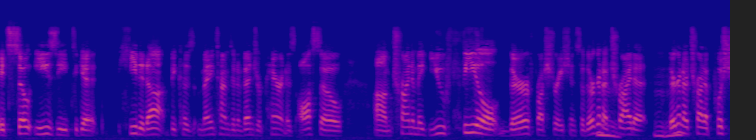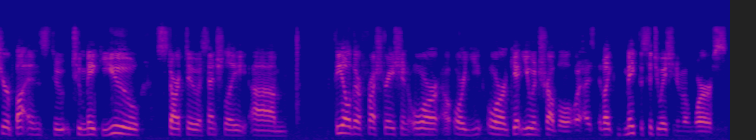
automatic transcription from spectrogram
It's so easy to get heated up because many times an Avenger parent is also um, trying to make you feel their frustration. So they're going to mm-hmm. try to mm-hmm. they're going to try to push your buttons to to make you start to essentially um, feel their frustration or or you or get you in trouble or like make the situation even worse.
